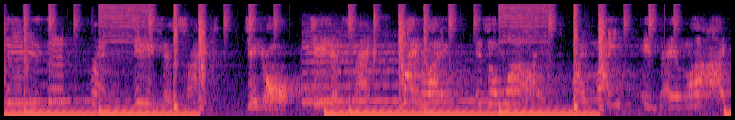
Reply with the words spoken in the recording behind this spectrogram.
Jesus Frank, Jesus Frank, Jesus Frank, Jesus Frank a lie. My life is a lie.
